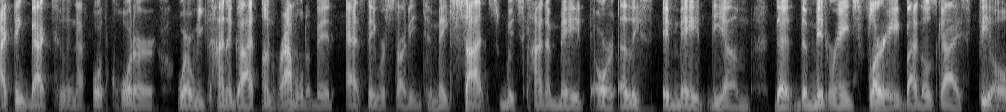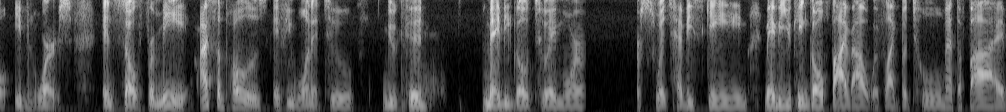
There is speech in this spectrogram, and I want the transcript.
I think back to in that fourth quarter where we kind of got unraveled a bit as they were starting to make shots, which kind of made, or at least it made the um the the mid range flurry by those guys feel even worse. And so for me, I suppose if you wanted to, you could maybe go to a more switch heavy scheme. Maybe you can go five out with like Batum at the five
